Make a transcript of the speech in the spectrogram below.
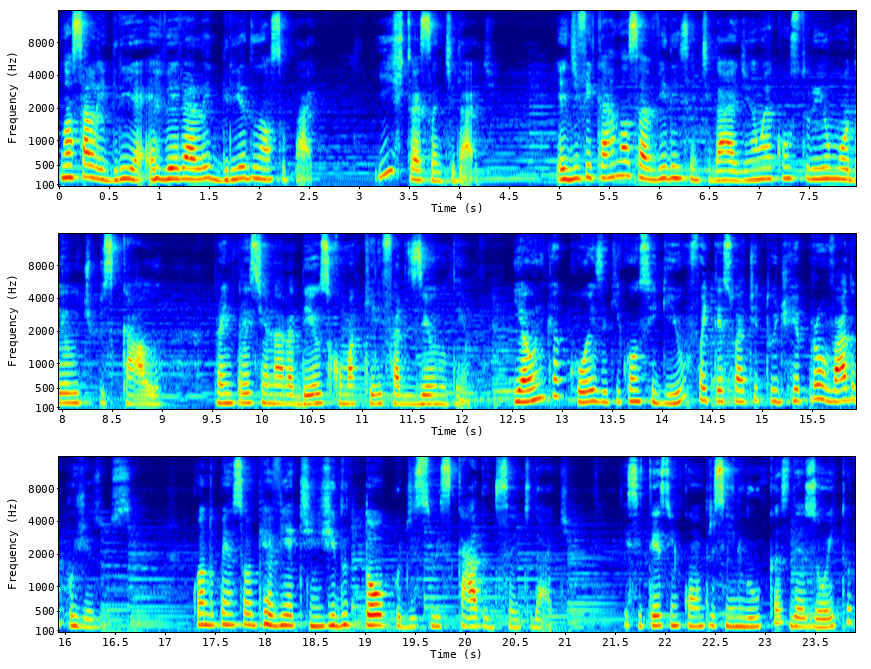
Nossa alegria é ver a alegria do nosso Pai. Isto é santidade. Edificar nossa vida em santidade não é construir um modelo tipo escala para impressionar a Deus como aquele fariseu no templo. E a única coisa que conseguiu foi ter sua atitude reprovada por Jesus, quando pensou que havia atingido o topo de sua escada de santidade. Esse texto encontra-se em Lucas 18,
